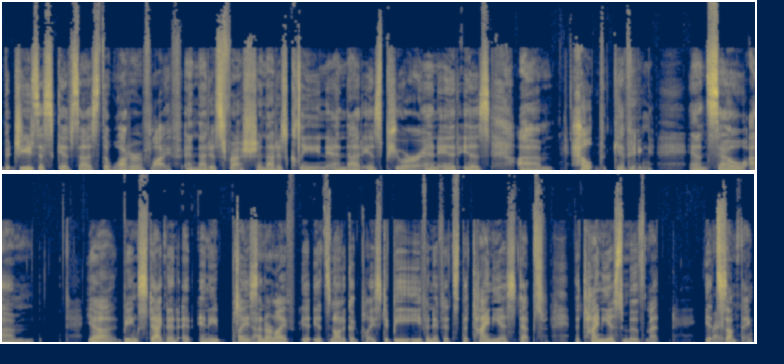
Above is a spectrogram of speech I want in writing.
but Jesus gives us the water of life, and that is fresh, and that is clean, and that is pure, and it is um, health giving. And so, um, yeah, being stagnant at any place yeah. in our life, it, it's not a good place to be, even if it's the tiniest steps, the tiniest movement it's Right. something.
